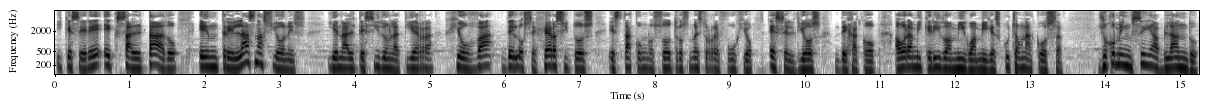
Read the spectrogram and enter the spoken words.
y que seré exaltado entre las naciones y enaltecido en la tierra. Jehová de los ejércitos está con nosotros, nuestro refugio es el Dios de Jacob. Ahora mi querido amigo, amiga, escucha una cosa. Yo comencé hablando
